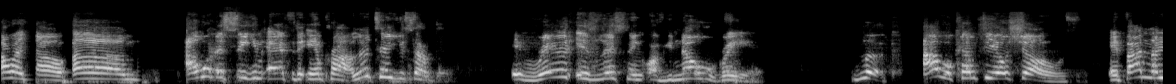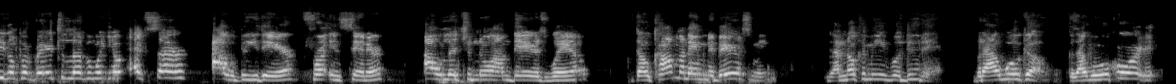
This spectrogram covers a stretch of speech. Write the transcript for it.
All right, y'all. Um, I want to see him after the improv. Let me tell you something. If Red is listening, or if you know Red, look, I will come to your shows. If I know you're gonna put Red to Love him with your ex, sir, I will be there, front and center. I will let you know I'm there as well. Don't call my name and embarrass me. I know comedians will do that, but I will go because I will record it.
